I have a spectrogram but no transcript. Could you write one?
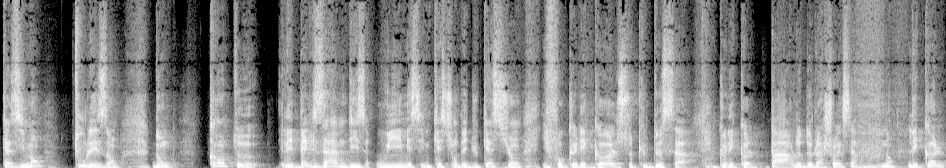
quasiment tous les ans. Donc, quand euh, les belles âmes disent oui, mais c'est une question d'éducation, il faut que l'école s'occupe de ça, que l'école parle de la Shoah, etc. Non, l'école,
